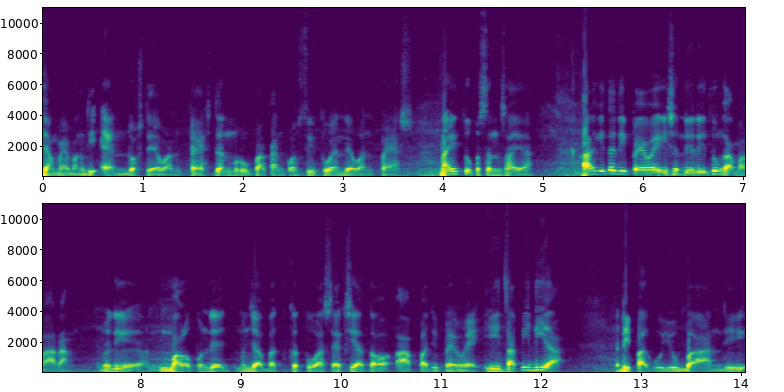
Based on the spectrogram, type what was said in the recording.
yang memang di endorse Dewan Pers dan merupakan konstituen Dewan Pers. Nah itu pesan saya. Karena kita di PWI sendiri itu nggak melarang. Jadi walaupun dia menjabat ketua seksi atau apa di PWI, tapi dia di paguyuban di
